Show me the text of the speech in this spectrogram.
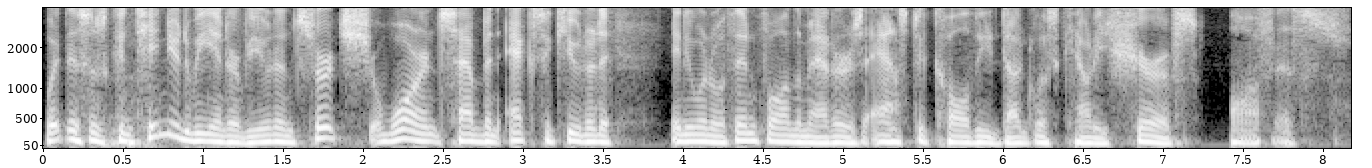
Witnesses continue to be interviewed and search warrants have been executed. Anyone with info on the matter is asked to call the Douglas County Sheriff's Office.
